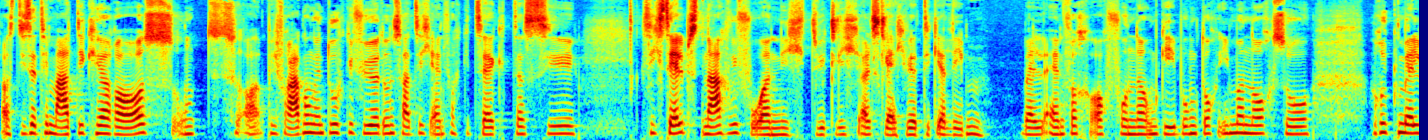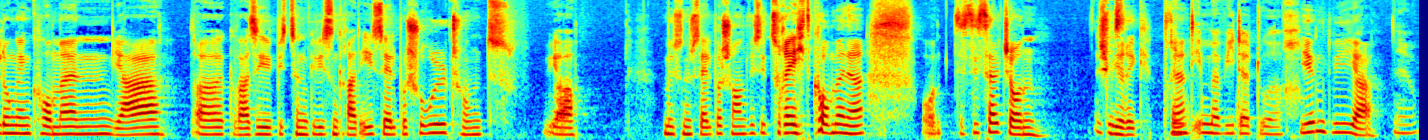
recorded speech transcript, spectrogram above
aus dieser Thematik heraus und äh, Befragungen durchgeführt und es hat sich einfach gezeigt, dass sie sich selbst nach wie vor nicht wirklich als gleichwertig erleben weil einfach auch von der Umgebung doch immer noch so Rückmeldungen kommen, ja, äh, quasi bis zu einem gewissen Grad eh selber schuld und ja, müssen selber schauen, wie sie zurechtkommen. Ja. Und das ist halt schon schwierig. Das dringt ja. immer wieder durch. Irgendwie ja. ja.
